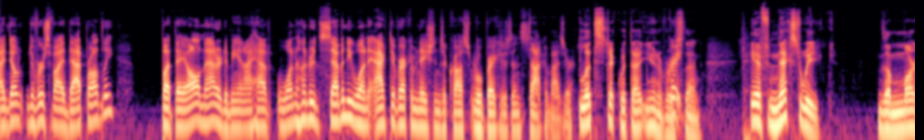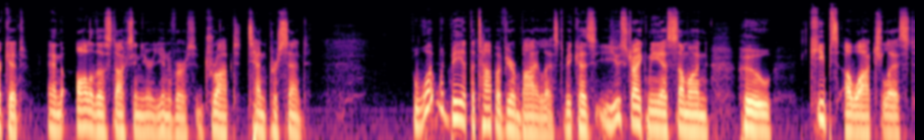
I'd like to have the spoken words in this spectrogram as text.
I don't diversify that broadly, but they all matter to me, and I have 171 active recommendations across Rule Breakers and Stock Advisor. Let's stick with that universe Great. then. If next week the market and all of those stocks in your universe dropped 10%, what would be at the top of your buy list? Because you strike me as someone who keeps a watch list,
